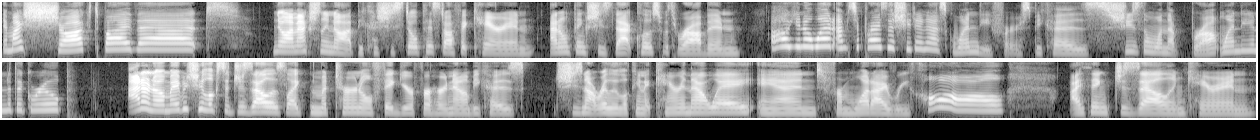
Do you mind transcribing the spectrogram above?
Am I shocked by that? No, I'm actually not because she's still pissed off at Karen. I don't think she's that close with Robyn. Oh, you know what? I'm surprised that she didn't ask Wendy first because she's the one that brought Wendy into the group. I don't know. Maybe she looks at Gizelle as like the maternal figure for her now because she's not really looking at Karen that way. And from what I recall, I think Gizelle and Karen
